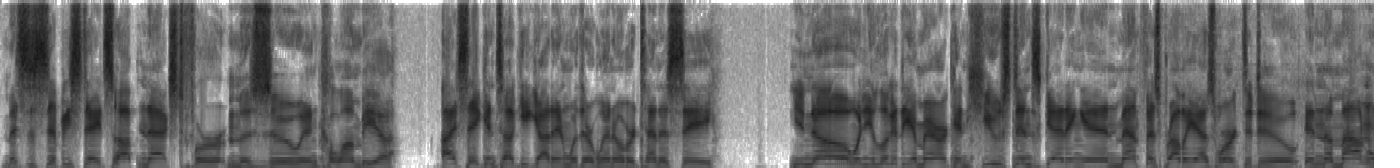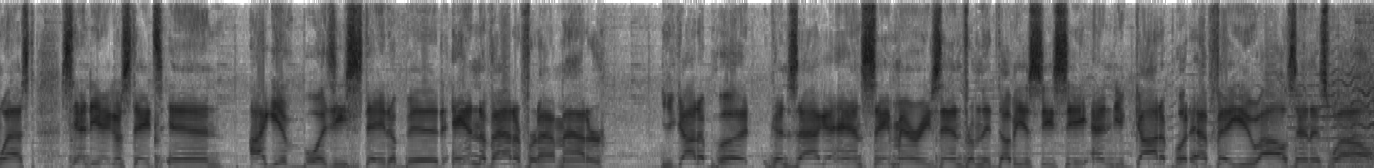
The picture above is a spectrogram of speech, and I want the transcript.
Mississippi State's up next for Mizzou in Columbia. I say Kentucky got in with their win over Tennessee. You know, when you look at the American, Houston's getting in. Memphis probably has work to do. In the Mountain West, San Diego State's in. I give Boise State a bid, and Nevada for that matter. You got to put Gonzaga and St. Mary's in from the WCC, and you got to put FAU Owls in as well.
